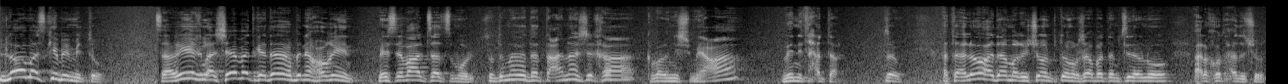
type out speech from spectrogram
לא מסכימים איתו. צריך לשבת כדרך בני חורין, בשיבה על צד שמאל. זאת אומרת, הטענה שלך כבר נשמעה ונדחתה. זהו. אתה לא האדם הראשון, פתאום עכשיו באת תמציא לנו הלכות חדשות.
